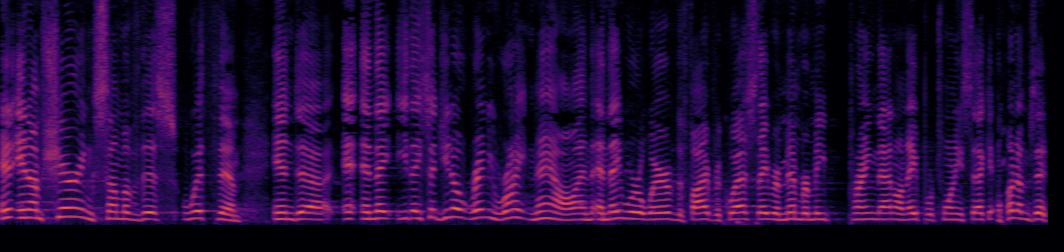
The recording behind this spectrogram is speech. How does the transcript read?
And, and I'm sharing some of this with them. And, uh, and they, they said, you know, Randy, right now, and, and they were aware of the five requests. They remember me praying that on April 22nd. One of them said,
